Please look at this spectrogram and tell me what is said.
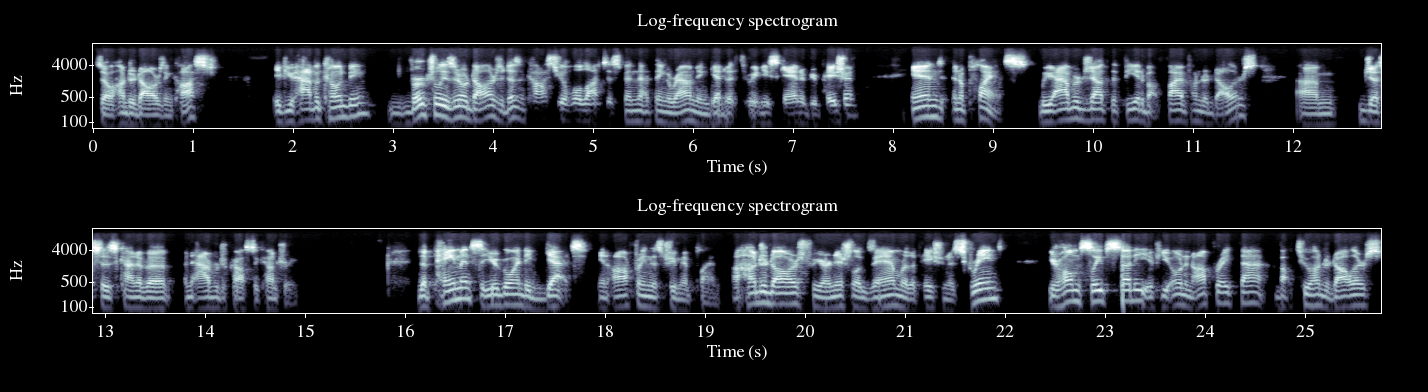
So $100 in cost. If you have a cone beam, virtually zero dollars. It doesn't cost you a whole lot to spin that thing around and get a 3D scan of your patient. And an appliance. We averaged out the fee at about $500, um, just as kind of a, an average across the country. The payments that you're going to get in offering this treatment plan $100 for your initial exam where the patient is screened, your home sleep study, if you own and operate that, about $200.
